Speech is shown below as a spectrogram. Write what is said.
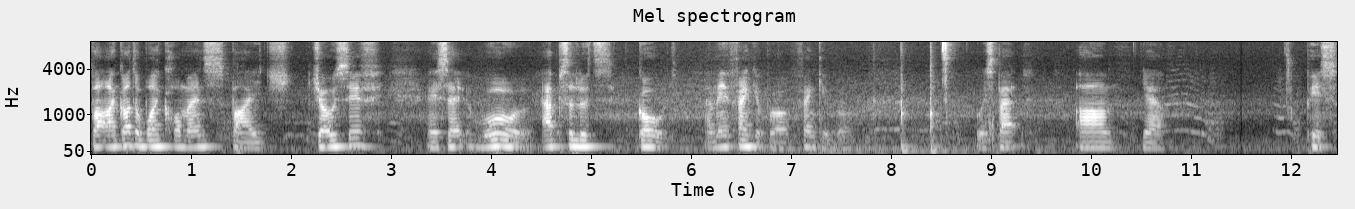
but I got the one comments by J- Joseph, and he said, "Whoa, absolute gold." I mean, thank you, bro. Thank you, bro. Respect. Um, yeah. Peace.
